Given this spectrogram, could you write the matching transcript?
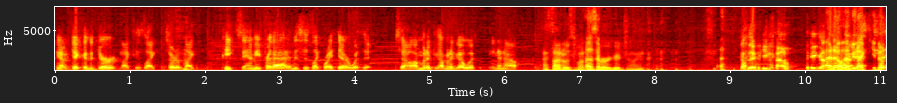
you know, Dick in the Dirt, like is like sort of like peak Sammy for that, and this is like right there with it. So I'm gonna I'm gonna go with In and Out. I thought it was about As a a- burger joint. Oh, there you go. There you go. I know, it's mean, like, you know-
